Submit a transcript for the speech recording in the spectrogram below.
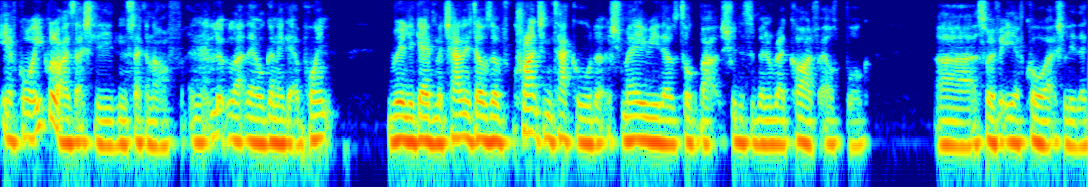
IFK equalised actually in the second half, and it looked like they were going to get a point. Really gave them a challenge. There was a crunching tackle that maybe there was talk about should this have been a red card for Elfsborg. Uh, sorry for IFK actually, they,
